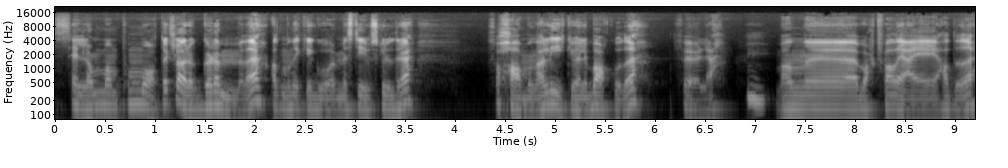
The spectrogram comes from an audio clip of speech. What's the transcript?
selv om man på en måte klarer å glemme det, at man ikke går med stive skuldre, så har man det allikevel i bakhodet, føler jeg. Mm. Man, eh, I hvert fall jeg hadde det.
